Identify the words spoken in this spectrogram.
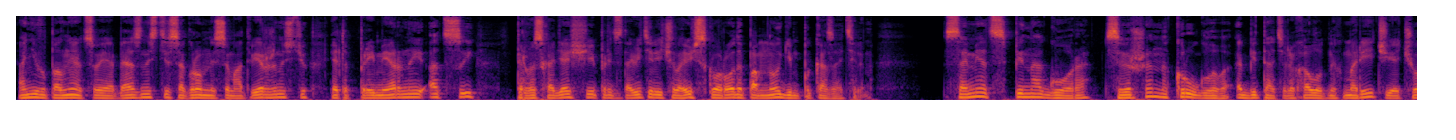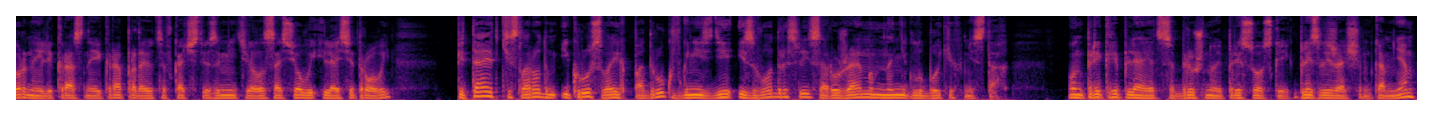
Они выполняют свои обязанности с огромной самоотверженностью. Это примерные отцы, превосходящие представители человеческого рода по многим показателям – Самец пинагора, совершенно круглого обитателя холодных морей, чья черная или красная икра продается в качестве заменителя лососевой или осетровой, питает кислородом икру своих подруг в гнезде из водорослей, сооружаемом на неглубоких местах. Он прикрепляется брюшной присоской к близлежащим камням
